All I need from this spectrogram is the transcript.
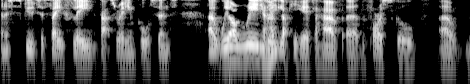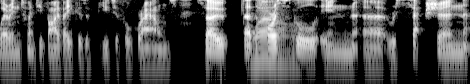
and a scooter safely that's really important uh, we are really, uh-huh. really lucky here to have uh, the Forest School. Uh, we're in 25 acres of beautiful grounds. So uh, the wow. Forest School in uh, reception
